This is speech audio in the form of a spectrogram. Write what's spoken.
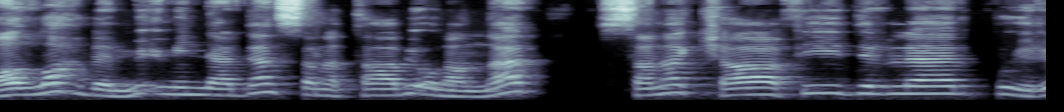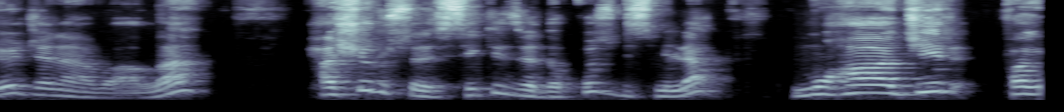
Allah ve müminlerden sana tabi olanlar sana kafidirler buyuruyor Cenab-ı Allah. Haşr suresi 8 ve 9 Bismillah muhacir fa,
